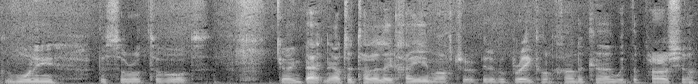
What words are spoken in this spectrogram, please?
Good morning, Besorot Tovot. Going back now to Talalei Chaim after a bit of a break on Hanukkah with the parasha.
